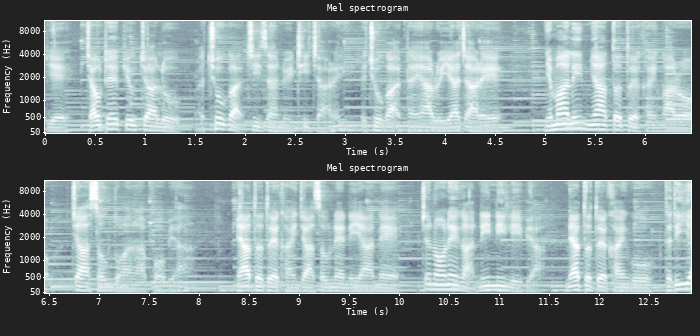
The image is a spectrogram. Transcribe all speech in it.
ပြဲကြောက်တဲ့ပြုတ်ကြလို့အချို့ကကြည်စံတွေထိကြတယ်တချို့ကအတန်ရတွေရကြတယ်ညီမလေးမြတ်တွတ်တွတ်ခိုင်ကတော့ကြာဆုံးသွားတာပေါ့ဗျာမြတ်တွတ်တွတ်ခိုင်ကြာဆုံးတဲ့နေရာနဲ့ကျွန်တော်နဲ့ကနီးနီးလေးဗျမြတ်တွတ်တွတ်ခိုင်ကိုတတိယ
